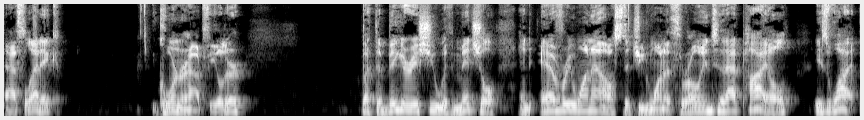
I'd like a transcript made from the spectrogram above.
athletic corner outfielder. But the bigger issue with Mitchell and everyone else that you'd want to throw into that pile is what?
